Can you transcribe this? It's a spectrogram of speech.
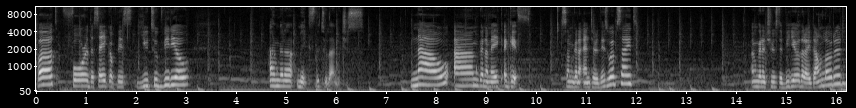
But for the sake of this YouTube video, I'm gonna mix the two languages. Now I'm gonna make a GIF. So I'm gonna enter this website. I'm gonna choose the video that I downloaded.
